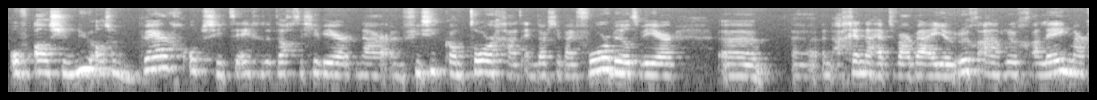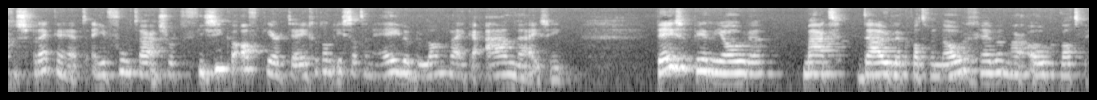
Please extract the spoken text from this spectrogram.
of als je nu als een berg opziet tegen de dag dat je weer naar een fysiek kantoor gaat en dat je bijvoorbeeld weer uh, uh, een agenda hebt waarbij je rug aan rug alleen maar gesprekken hebt en je voelt daar een soort fysieke afkeer tegen, dan is dat een hele belangrijke aanwijzing. Deze periode maakt duidelijk wat we nodig hebben, maar ook wat we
